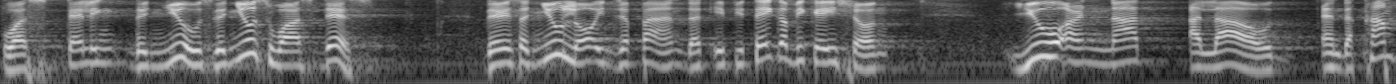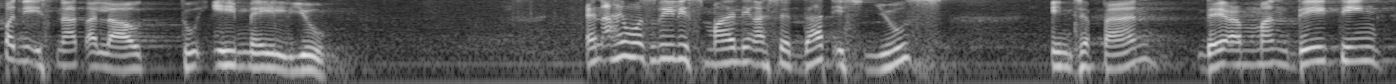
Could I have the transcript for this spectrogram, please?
was telling the news. The news was this there is a new law in Japan that if you take a vacation, you are not allowed, and the company is not allowed to email you. And I was really smiling. I said, That is news in Japan. They are mandating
